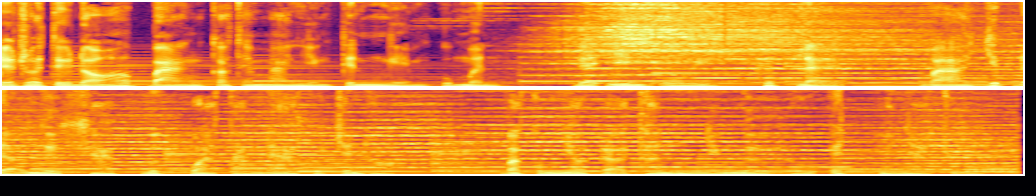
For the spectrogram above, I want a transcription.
Để rồi từ đó bạn có thể mang những kinh nghiệm của mình để yên ủi, khích lệ và giúp đỡ người khác vượt qua tảng đá của chính họ và cùng nhau trở thành những người hữu ích cho nhà Chúa.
